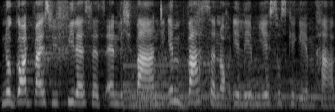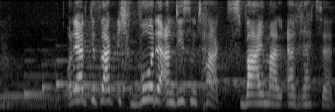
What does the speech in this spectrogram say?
nur Gott weiß, wie viele es letztendlich waren, die im Wasser noch ihr Leben Jesus gegeben haben. Und er hat gesagt, ich wurde an diesem Tag zweimal errettet.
